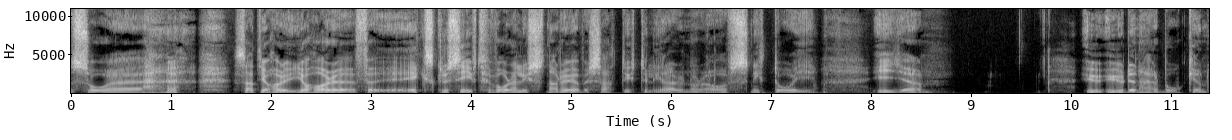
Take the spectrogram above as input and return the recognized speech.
så, så att jag har, jag har för, exklusivt för våra lyssnare översatt ytterligare några avsnitt då i, i ur, ur den här boken.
